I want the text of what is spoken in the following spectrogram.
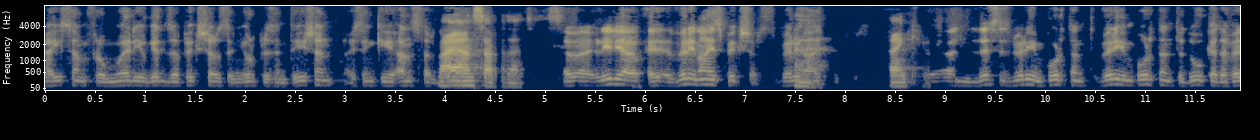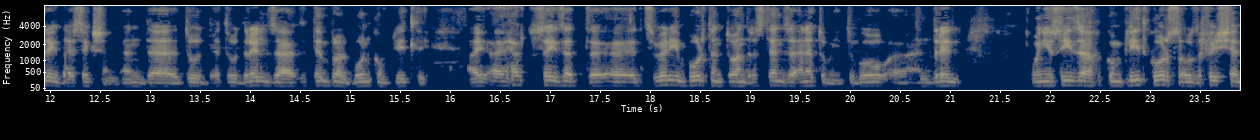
Haytham from where you get the pictures in your presentation. I think he answered. I that. answered that. Uh, really, uh, uh, very nice pictures. Very nice. Thank you. and this is very important. Very important to do cadaveric dissection and uh, to to drill the temporal bone completely. I, I have to say that uh, it's very important to understand the anatomy to go uh, and drill. When you see the complete course of the facial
